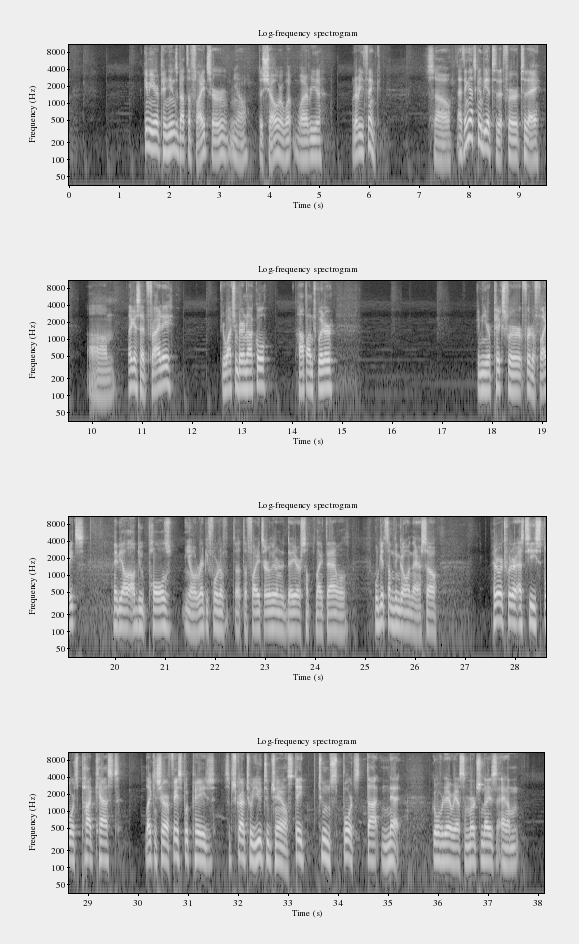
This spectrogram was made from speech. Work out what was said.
give me your opinions about the fights or you know the show or what whatever you whatever you think. So I think that's going to be it to, for today. Um, like I said, Friday. If you're watching Bare Knuckle, hop on Twitter. Give me your picks for for the fights. Maybe I'll, I'll do polls. You know, right before the, the, the fights earlier in the day or something like that. We'll we'll get something going there. So head over to Twitter, ST Sports Podcast. Like and share our Facebook page. Subscribe to our YouTube channel, staytunedsports.net. Go over there. We have some merchandise, and I'm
